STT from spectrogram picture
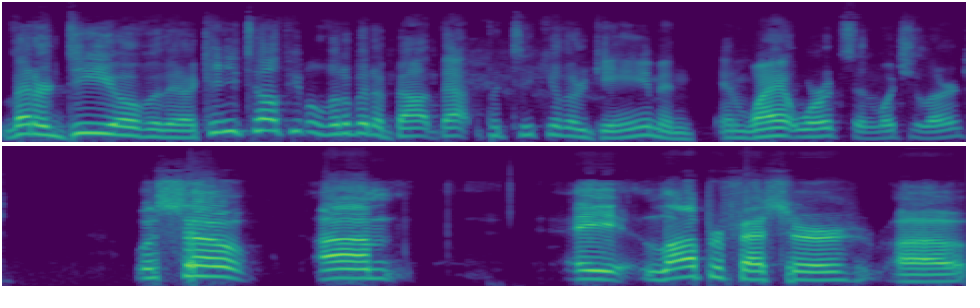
letter D over there. Can you tell people a little bit about that particular game and, and why it works and what you learned? Well, so um, a law professor, uh,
